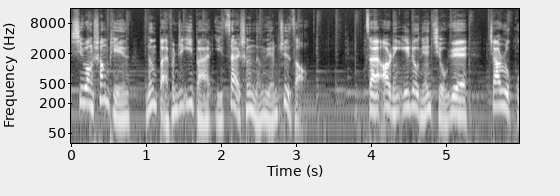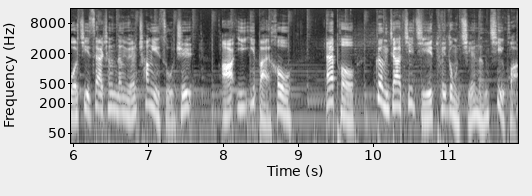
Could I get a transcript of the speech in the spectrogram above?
希望商品能百分之一百以再生能源制造。在2016年9月加入国际再生能源倡议组织 RE100 后，Apple 更加积极推动节能计划。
